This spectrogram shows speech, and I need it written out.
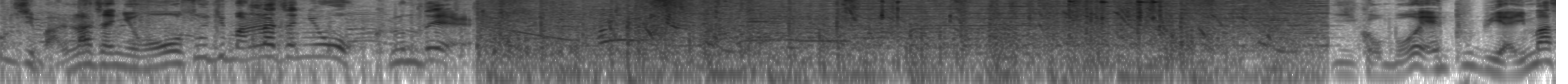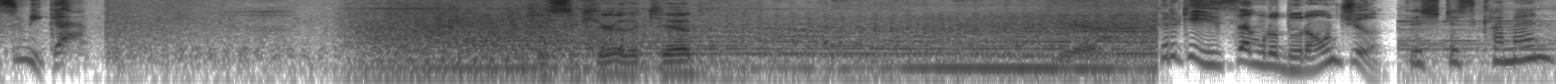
쏘지 말라자뇨 쏘지 말라자뇨 그런데 이거 뭐 FBI 맞습니까? Did you secure the kid? Yeah. 그렇게 일상으로 돌아온 준 This just come in?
